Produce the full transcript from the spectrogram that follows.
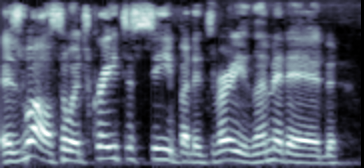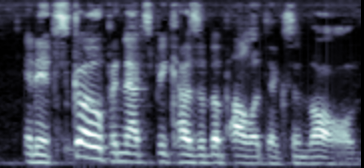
as well. So it's great to see, but it's very limited in its scope, and that's because of the politics involved.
